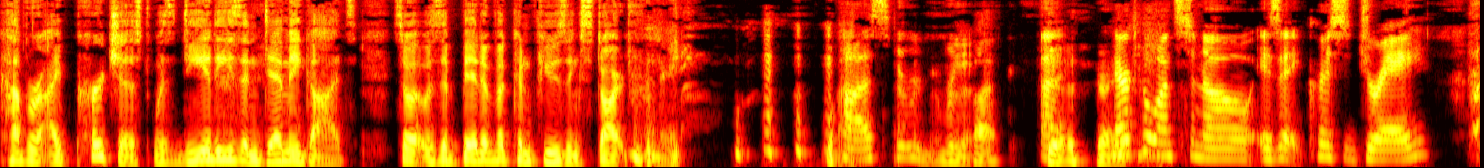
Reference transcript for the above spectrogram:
cover I purchased was Deities and Demigods, so it was a bit of a confusing start for me. Pause. I remember that. But- Uh, Right. Erica wants to know: Is it Chris Dre?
